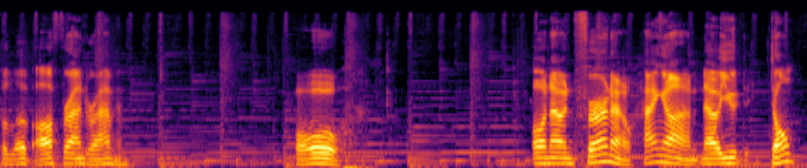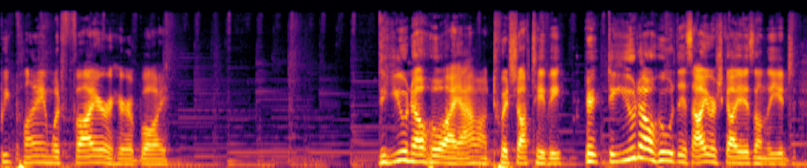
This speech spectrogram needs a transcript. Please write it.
but love off-brand ramen. Oh. Oh, now Inferno, hang on. Now you don't be playing with fire here, boy. Do you know who I am on Twitch.tv? Do, do you know who this Irish guy is on the internet?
